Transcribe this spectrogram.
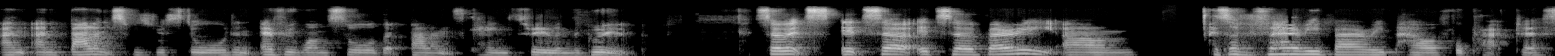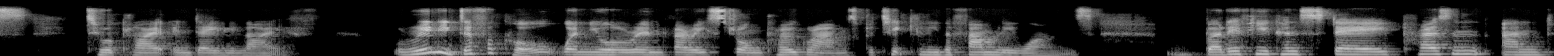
and, and balance was restored and everyone saw that balance came through in the group. So it's it's a it's a very um, it's a very very powerful practice to apply it in daily life. Really difficult when you're in very strong programs, particularly the family ones. But if you can stay present and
